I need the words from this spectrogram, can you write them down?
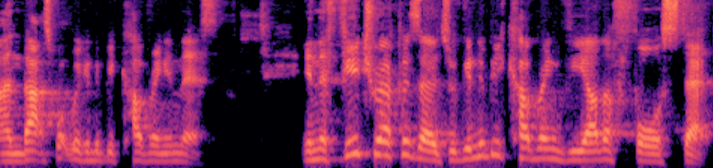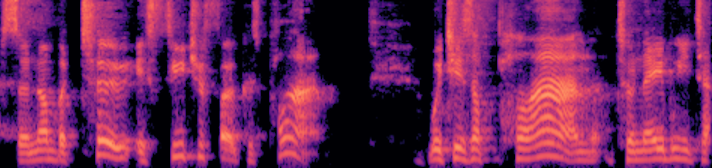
and that's what we're going to be covering in this. In the future episodes, we're going to be covering the other four steps. So number two is future focus plan which is a plan to enable you to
